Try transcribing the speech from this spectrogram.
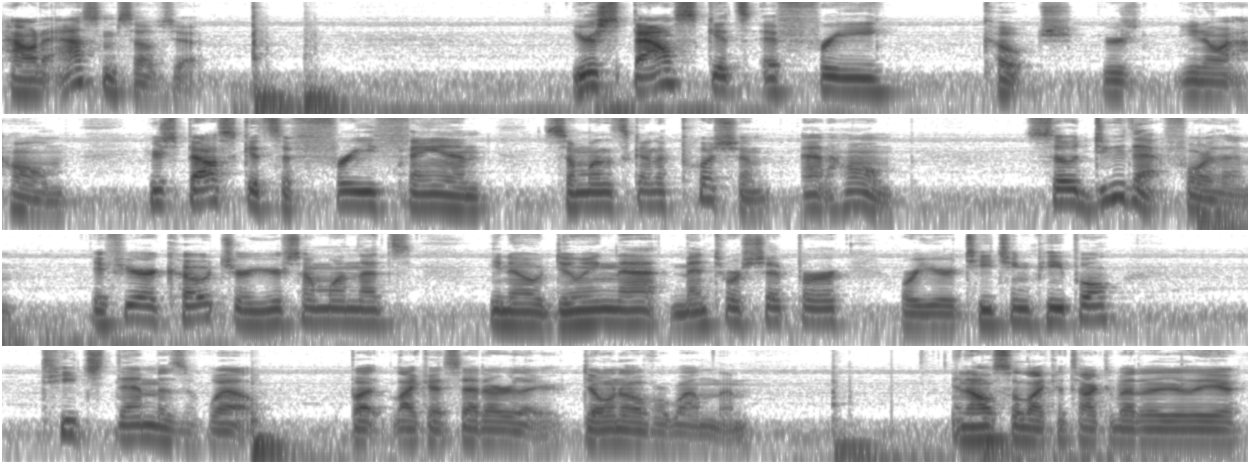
how to ask themselves yet. Your spouse gets a free coach. Your you know at home. Your spouse gets a free fan, someone that's gonna push them at home. So do that for them. If you're a coach or you're someone that's you know doing that mentorship or or you're teaching people teach them as well. But like I said earlier, don't overwhelm them. And also, like I talked about earlier,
